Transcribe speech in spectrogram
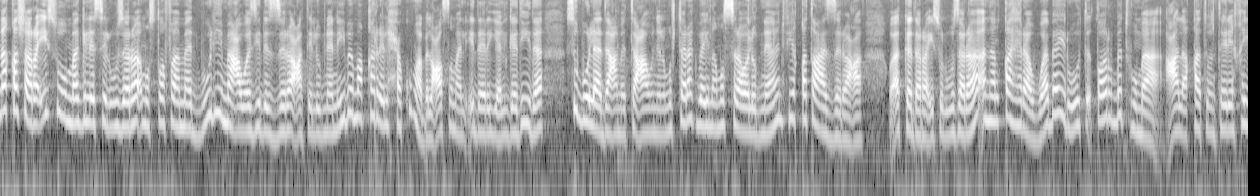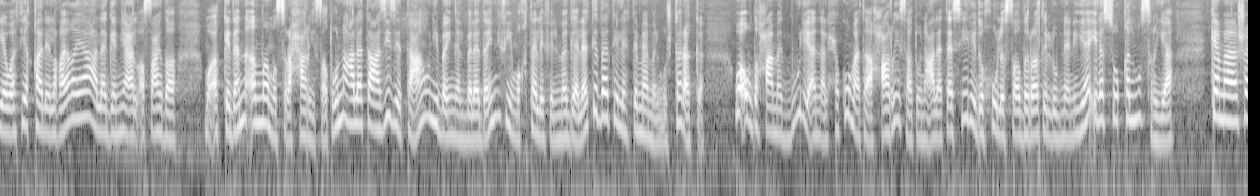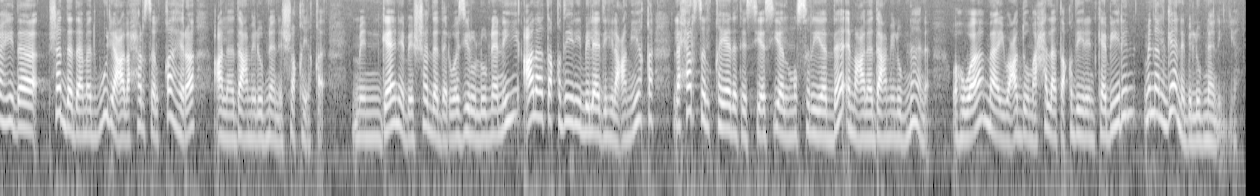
ناقش رئيس مجلس الوزراء مصطفى مدبولي مع وزير الزراعة اللبناني بمقر الحكومة بالعاصمة الإدارية الجديدة سبل دعم التعاون المشترك بين مصر ولبنان في قطاع الزراعة. وأكد رئيس الوزراء أن القاهرة وبيروت تربطهما علاقات تاريخية وثيقة للغاية على جميع الأصعدة مؤكدا أن مصر حريصة على تعزيز التعاون بين البلدين في مختلف المجالات ذات الاهتمام المشترك. وأوضح مدبولي أن الحكومة حريصة على تسهيل دخول الصادرات اللبنانية إلى السوق المصرية كما شهد شدد مدبولي على حرص القاهرة على دعم لبنان الشقيق. من جانب شدد الوزير اللبناني على تقدير بلاده العميق لحرص القيادة السياسية المصرية الدائم على دعم لبنان وهو ما يعد محل تقدير كبير من الجانب اللبناني.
